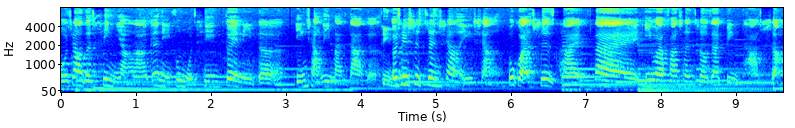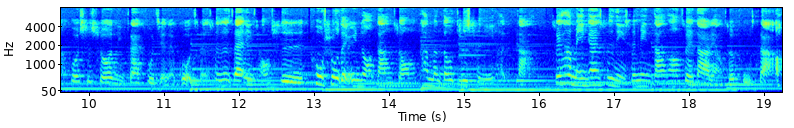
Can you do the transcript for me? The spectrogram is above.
佛教的信仰啊，跟你父母亲对你的影响力蛮大的，尤其是正向的影响。不管是才在意外发生之后在病榻上，或是说你在复健的过程，甚至在你从事护术的运动当中，他们都支持你很大。所以他们应该是你生命当中最大的两尊菩萨哦，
